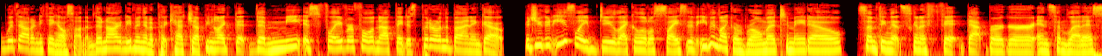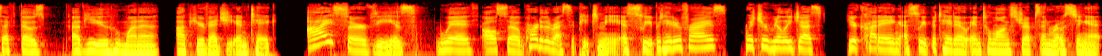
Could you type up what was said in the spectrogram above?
without anything else on them. They're not even going to put ketchup. You know, like the, the meat is flavorful enough. They just put it on the bun and go. But you could easily do like a little slice of even like a Roma tomato, something that's going to fit that burger and some lettuce if those of you who want to up your veggie intake. I serve these with also part of the recipe to me is sweet potato fries, which are really just you're cutting a sweet potato into long strips and roasting it.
